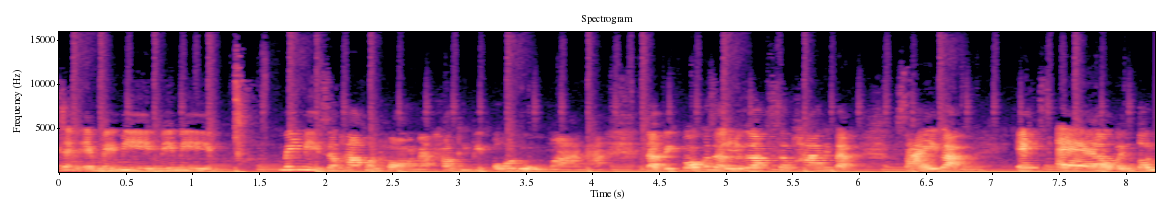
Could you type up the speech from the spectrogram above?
H&M ไม่มีไม่มีไม่มีเสื้อผ้าคนท้องนะ เท่าที่ปิโป้ดูมานะแต่ปิโป้ก็จะเลือกเสื้อผ้าที่แบบไซส์แบบ XL เป็นต้น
